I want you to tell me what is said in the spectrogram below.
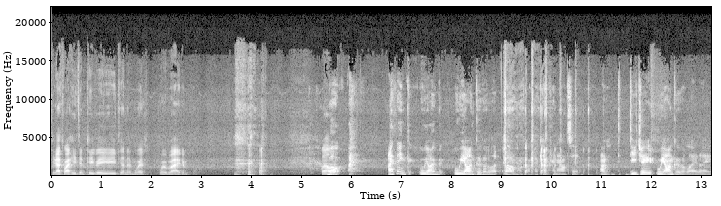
See, that's why he's in TV, Ethan, and we're we're riding. well, well, I think Uyanga Uyanga. Oh my god, I can't pronounce it. Um, DJ Uyanga Lele.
